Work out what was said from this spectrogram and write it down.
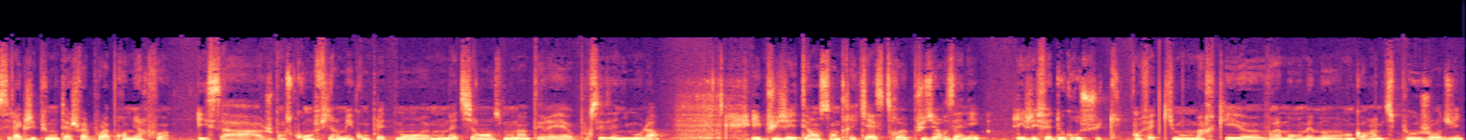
c'est là que j'ai pu monter à cheval pour la première fois. Et ça, je pense, confirmé complètement mon attirance, mon intérêt pour ces animaux-là. Et puis j'ai été en centre équestre plusieurs années et j'ai fait deux grosses chutes en fait qui m'ont marqué euh, vraiment même euh, encore un petit peu aujourd'hui.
